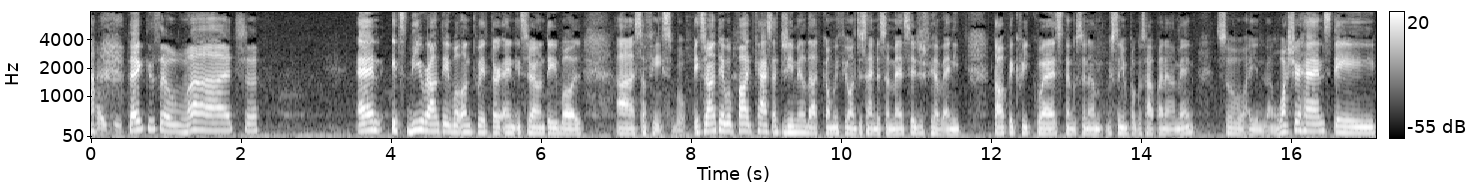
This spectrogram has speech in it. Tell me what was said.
IG. Thank you so much. And it's the Roundtable on Twitter and it's Roundtable uh, sa Facebook. It's roundtablepodcast at gmail.com if you want to send us a message, if you have any topic request na gusto, na, gusto nyo pag-usapan namin. So, ayun lang. Wash your hands, stay,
